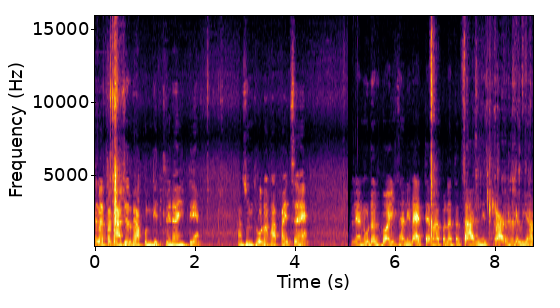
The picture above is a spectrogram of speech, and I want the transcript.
तर आता गाजर कापून घेतलेलं आहे ते. अजून थोडं कापायचं आहे. आपल्या नूडल्स बॉईल झालेला आहेत. त्याला आपण आता चालणीत काढून घेऊया.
